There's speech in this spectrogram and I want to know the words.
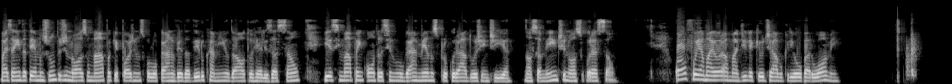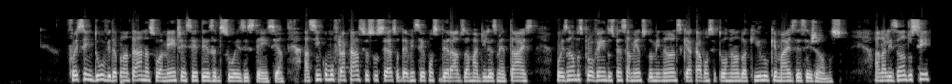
Mas ainda temos junto de nós um mapa que pode nos colocar no verdadeiro caminho da autorrealização, e esse mapa encontra-se no lugar menos procurado hoje em dia, nossa mente e nosso coração. Qual foi a maior armadilha que o diabo criou para o homem? Foi sem dúvida plantar na sua mente a incerteza de sua existência. Assim como o fracasso e o sucesso devem ser considerados armadilhas mentais, pois ambos provêm dos pensamentos dominantes que acabam se tornando aquilo que mais desejamos. Analisando-se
